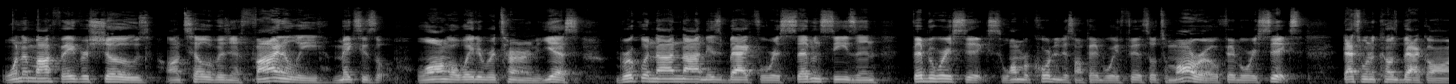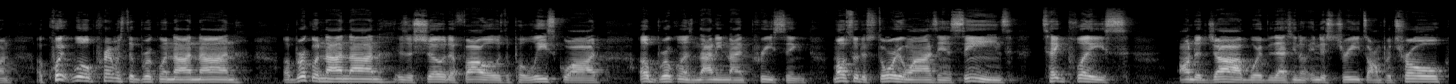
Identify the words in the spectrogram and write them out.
One of my favorite shows on television finally makes its long awaited return. Yes, Brooklyn Nine-Nine is back for its seventh season, February 6th. Well, I'm recording this on February 5th, so tomorrow, February 6th, that's when it comes back on. A quick little premise to Brooklyn Nine-Nine. A Brooklyn Nine-Nine is a show that follows the police squad of Brooklyn's 99th precinct. Most of the storylines and scenes take place on the job, whether that's you know in the streets on patrol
